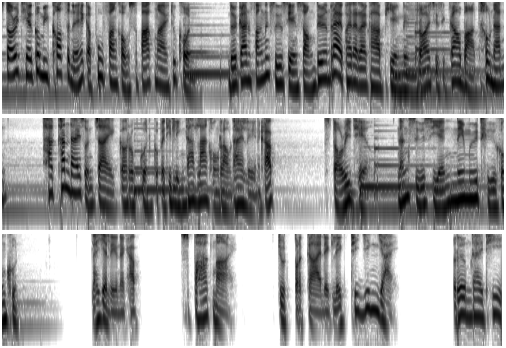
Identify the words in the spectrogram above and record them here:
Storytel ก็มีข้อเสนอให้กับผู้ฟังของ Spark Mind ทุกคน โดยการฟังหนังสือเสียง 2 เดือนแรกภายในราคาเพียง 149 บาทเท่านั้น หากท่านใดสนใจก็รบกวนกดไปที่ลิงก์ด้านล่างของเราได้เลยนะครับ Storytel หนังสือเสียงในมือถือของคุณ และอย่าลืมนะครับ Spark Mind จุดประกายเล็กๆ ที่ยิ่งใหญ่ เริ่มได้ที่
